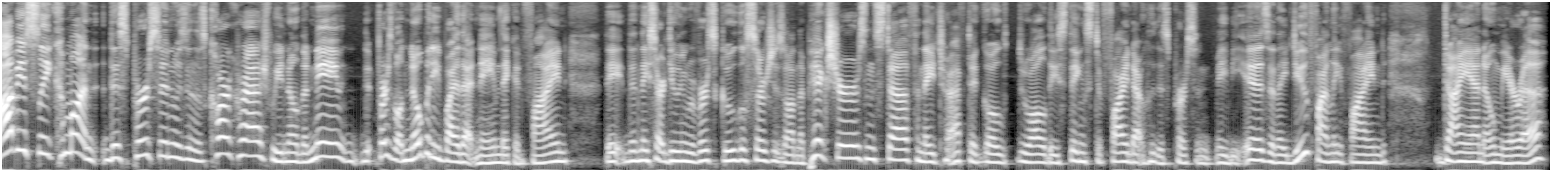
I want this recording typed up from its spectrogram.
obviously, come on, this person was in this car crash. We know the name. First of all, nobody by that name they could find. They then they start doing reverse Google searches on the pictures and stuff, and they have to go through all these things to find out who this person maybe is. And they do finally find Diane O'Meara,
